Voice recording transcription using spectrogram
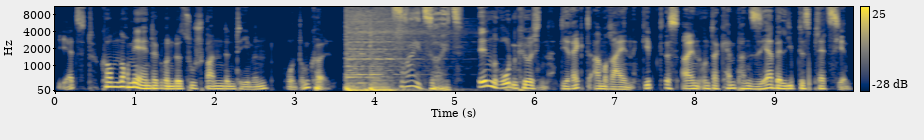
Jetzt kommen noch mehr Hintergründe zu spannenden Themen rund um Köln. Freizeit. In Rodenkirchen, direkt am Rhein, gibt es ein unter Campern sehr beliebtes Plätzchen.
